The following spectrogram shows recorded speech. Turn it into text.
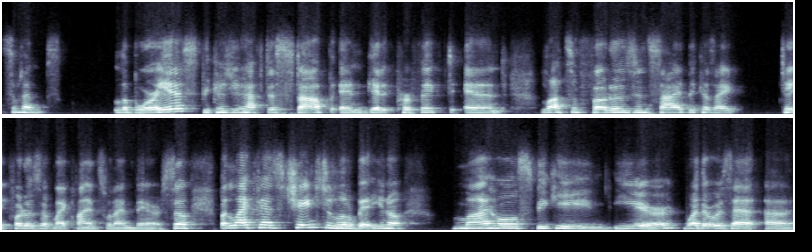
sometimes laborious because you have to stop and get it perfect and lots of photos inside because I take photos of my clients when I'm there. So, but life has changed a little bit. You know, my whole speaking year, whether it was at uh,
